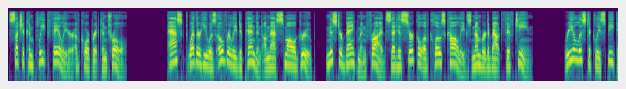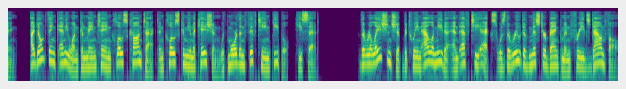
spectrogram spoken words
such a complete failure of corporate control. Asked whether he was overly dependent on that small group, Mr. Bankman Fried said his circle of close colleagues numbered about 15. Realistically speaking, I don't think anyone can maintain close contact and close communication with more than 15 people, he said. The relationship between Alameda and FTX was the root of Mr. Bankman Fried's downfall.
